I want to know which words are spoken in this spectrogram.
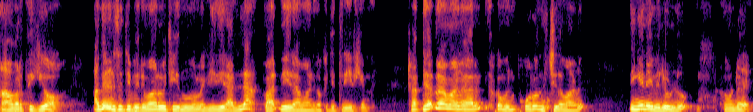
ആവർത്തിക്കുകയോ അതിനനുസരിച്ച് പെരുമാറുകയോ ചെയ്യുന്നു എന്നുള്ള രീതിയിലല്ല വാൽമീകി രാമായണം ഇതൊക്കെ ചിത്രീകരിക്കുന്നത്. ശ്രദ്ധേയരാമായണകാരൻ ഇതൊക്കെ മുൻപൂർവം നിശ്ചിതമാണ്. ഇങ്ങനെ വരുള്ളൂ. അതുകൊണ്ട്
